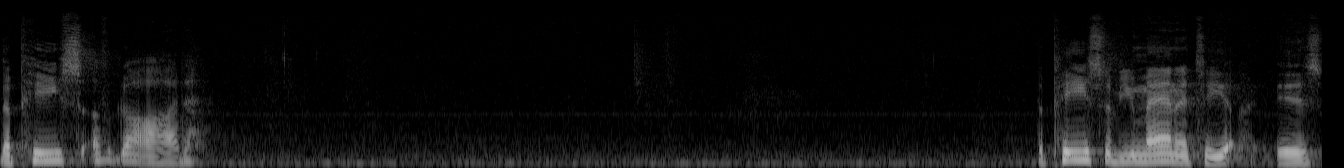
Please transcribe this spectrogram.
The peace of God. The peace of humanity is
